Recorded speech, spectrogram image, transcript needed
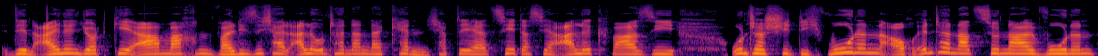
den einen JGA machen, weil die sich halt alle untereinander kennen. Ich habe dir ja erzählt, dass ja alle quasi unterschiedlich wohnen, auch international wohnen.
